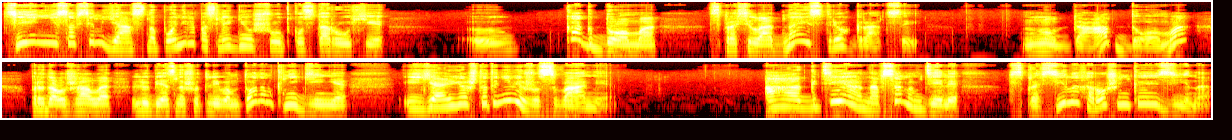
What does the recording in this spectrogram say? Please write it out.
Те не совсем ясно поняли последнюю шутку старухи. «Э, как дома? спросила одна из трех граций. Ну да, дома, продолжала любезно шутливым тоном княгиня. Я ее что-то не вижу с вами. А где она в самом деле? спросила хорошенькая Зина.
